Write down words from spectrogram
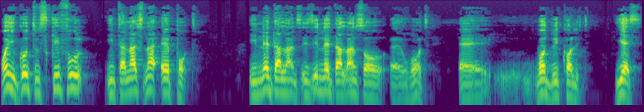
When you go to Schiphol International Airport in Netherlands, is it Netherlands or uh, what? Uh, what do we call it? Yes.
